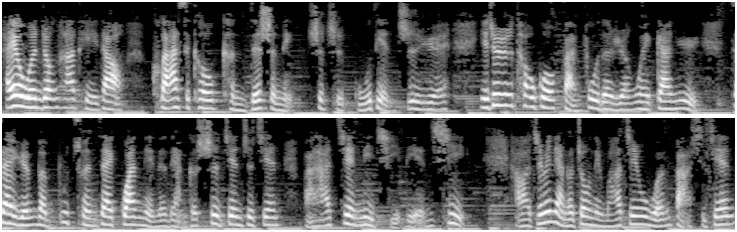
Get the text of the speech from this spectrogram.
还有文中他提到 classical conditioning 是指古典制约，也就是透过反复的人为干预，在原本不存在关联的两个事件之间，把它建立起联系。好，这边两个重点，我们要进入文法时间。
